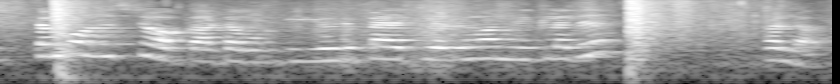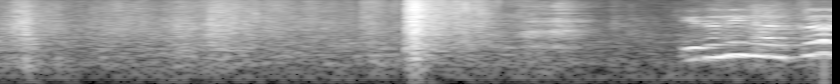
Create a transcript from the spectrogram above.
ഇഷ്ടം പോലെ സ്റ്റോക്ക് ആട്ടോ. നമുക്ക് ഈ ഒരു പാറ്റേണിൽ വന്നിട്ടുള്ളത്. കണ്ടോ? ഇത് നിങ്ങൾക്ക്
